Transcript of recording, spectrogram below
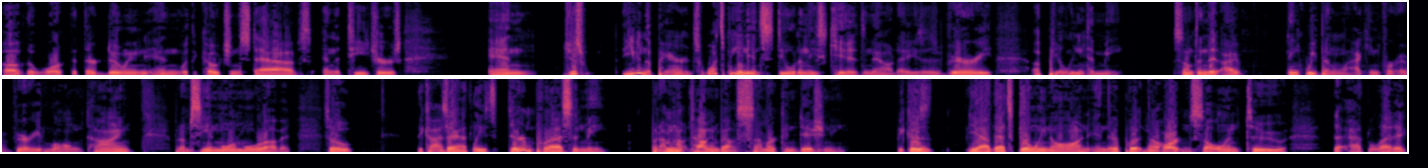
of the work that they're doing and with the coaching staffs and the teachers and just even the parents. What's being instilled in these kids nowadays is very appealing to me. Something that I've think we've been lacking for a very long time, but I'm seeing more and more of it. So the Keyser athletes, they're impressing me, but I'm not talking about summer conditioning because, yeah, that's going on and they're putting their heart and soul into the athletic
